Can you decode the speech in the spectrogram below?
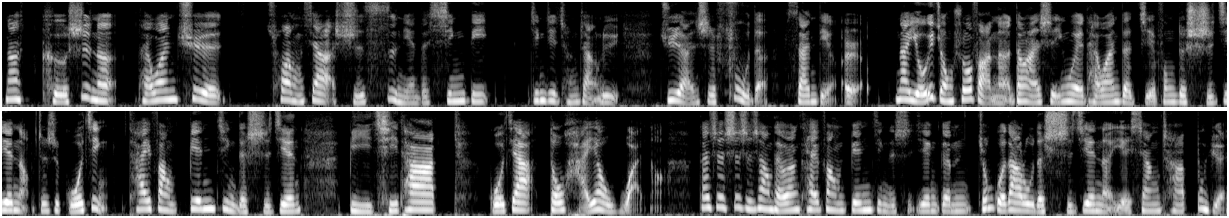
那可是呢，台湾却创下十四年的新低，经济成长率居然是负的三点二。那有一种说法呢，当然是因为台湾的解封的时间呢，就是国境开放边境的时间比其他国家都还要晚啊。但是事实上，台湾开放边境的时间跟中国大陆的时间呢也相差不远。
